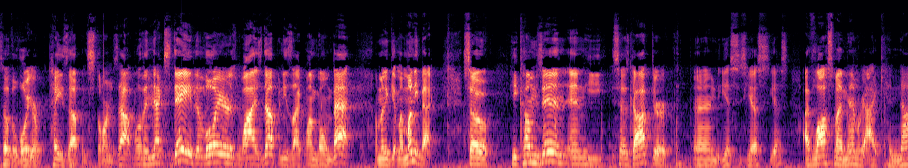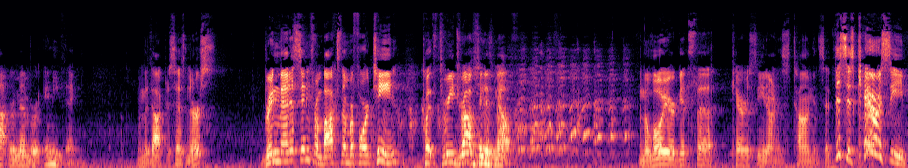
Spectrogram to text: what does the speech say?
So the lawyer pays up and storms out. Well, the next day, the lawyer is wised up and he's like, Well, I'm going back. I'm going to get my money back. So he comes in and he says, Doctor, and yes, yes, yes, I've lost my memory. I cannot remember anything. And the doctor says, Nurse, bring medicine from box number 14, put three drops in his mouth. And the lawyer gets the kerosene on his tongue and said, This is kerosene!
